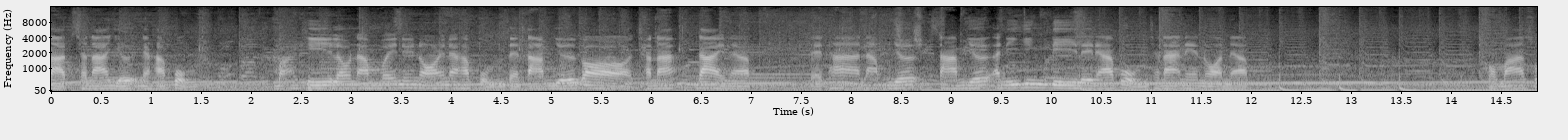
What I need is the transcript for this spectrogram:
กาสชนะเยอะนะครับผม บางทีเรานำไว้น้อยๆนะครับ ผมแต่ตามเยอะก็ชนะได้นะครับ แต่ถ้านำเยอะตามเยอะอันนี้ยิ่งดีเลยนะครับ ผมชนะแน่นอนนะครับก็มาส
